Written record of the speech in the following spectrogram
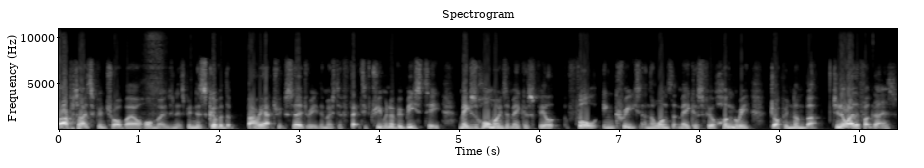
Our appetites are controlled by our hormones, and it's been discovered that bariatric surgery, the most effective treatment of obesity, makes the hormones that make us feel full increase, and the ones that make us feel hungry drop in number. Do you know why the fuck that is?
